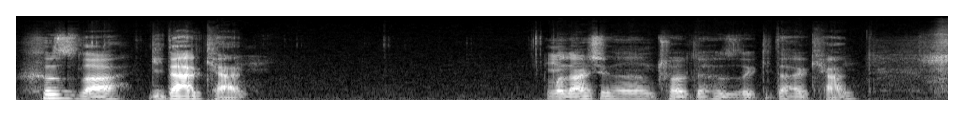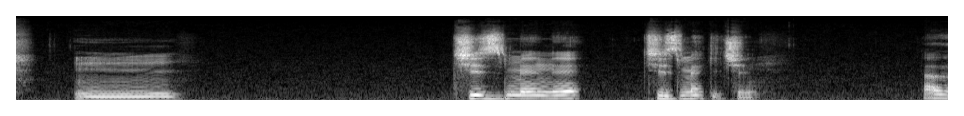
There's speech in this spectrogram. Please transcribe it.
hızla giderken modern şehirlerin çölde hızla giderken hmm, çizmeni çizmek için hadi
